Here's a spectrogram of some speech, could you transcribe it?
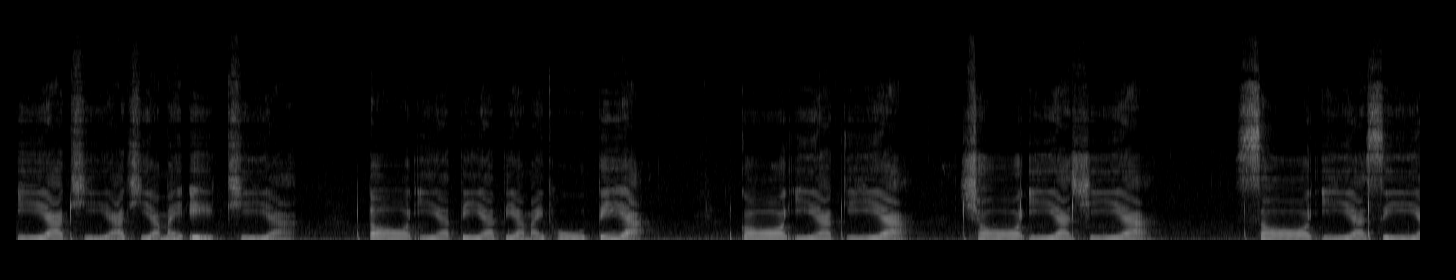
เอีย เขีย เขียไม่เอก เขีย ตอ เอีย เตีย เตียไม้โท เตี้ย กอเอียเกีย ชอเอียเชีย ซอเอียเสีย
